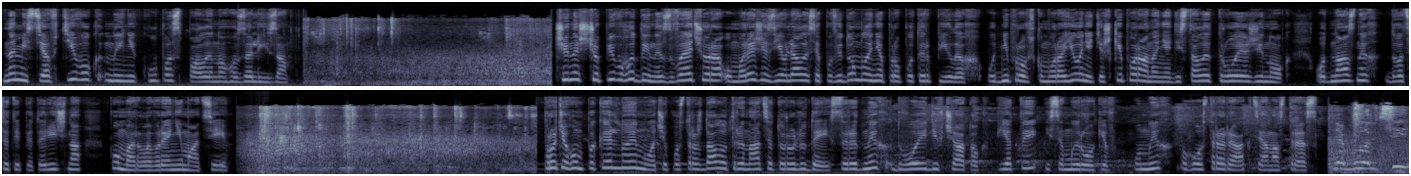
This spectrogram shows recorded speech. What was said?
На місці автівок нині купа спаленого заліза. Чи не що півгодини з вечора у мережі з'являлися повідомлення про потерпілих. У Дніпровському районі тяжкі поранення дістали троє жінок. Одна з них, 25-річна, померла в реанімації. Протягом пекельної ночі постраждало 13 людей. Серед них двоє дівчаток 5 і 7 років. У них гостра реакція на стрес. Я була в цій,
